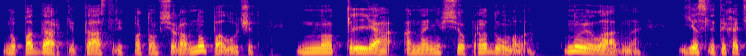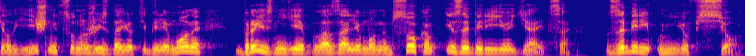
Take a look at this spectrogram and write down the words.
но подарки Тастрид потом все равно получит. Но тля, она не все продумала. Ну и ладно. Если ты хотел яичницу, но жизнь дает тебе лимоны, брызни ей в глаза лимонным соком и забери ее яйца. Забери у нее все.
